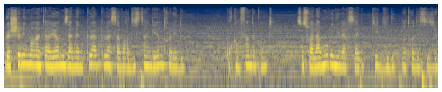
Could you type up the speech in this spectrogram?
Le cheminement intérieur nous amène peu à peu à savoir distinguer entre les deux, pour qu'en fin de compte, ce soit l'amour universel qui guide notre décision.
